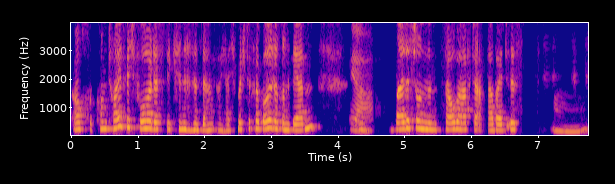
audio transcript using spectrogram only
auch kommt häufig vor, dass die Kinder dann sagen, oh ja, ich möchte Vergolderin werden, ja. weil es schon eine zauberhafte Arbeit ist. Mhm.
